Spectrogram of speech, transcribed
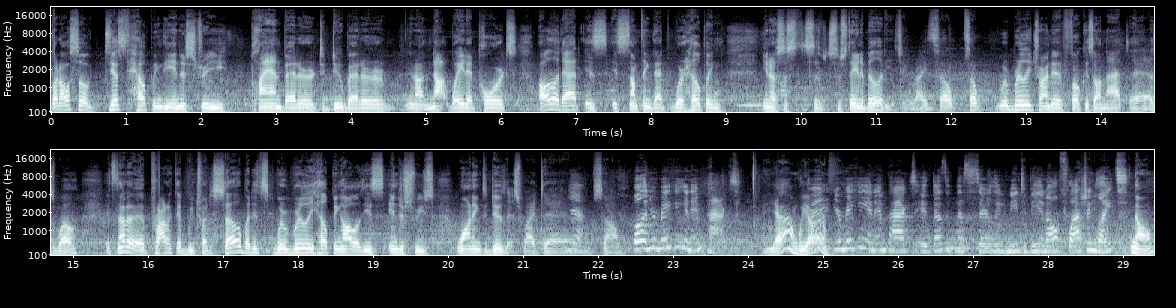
but also just helping the industry plan better, to do better, you know, not wait at ports. All of that is is something that we're helping, you know, sus- su- sustainability too, right? So, so we're really trying to focus on that uh, as well. It's not a product that we try to sell, but it's we're really helping all of these industries wanting to do this, right? Uh, Yeah. So, Well, and you're making an impact. yeah, we are. Right? You're making an impact. It doesn't necessarily need to be in all flashing lights. No,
